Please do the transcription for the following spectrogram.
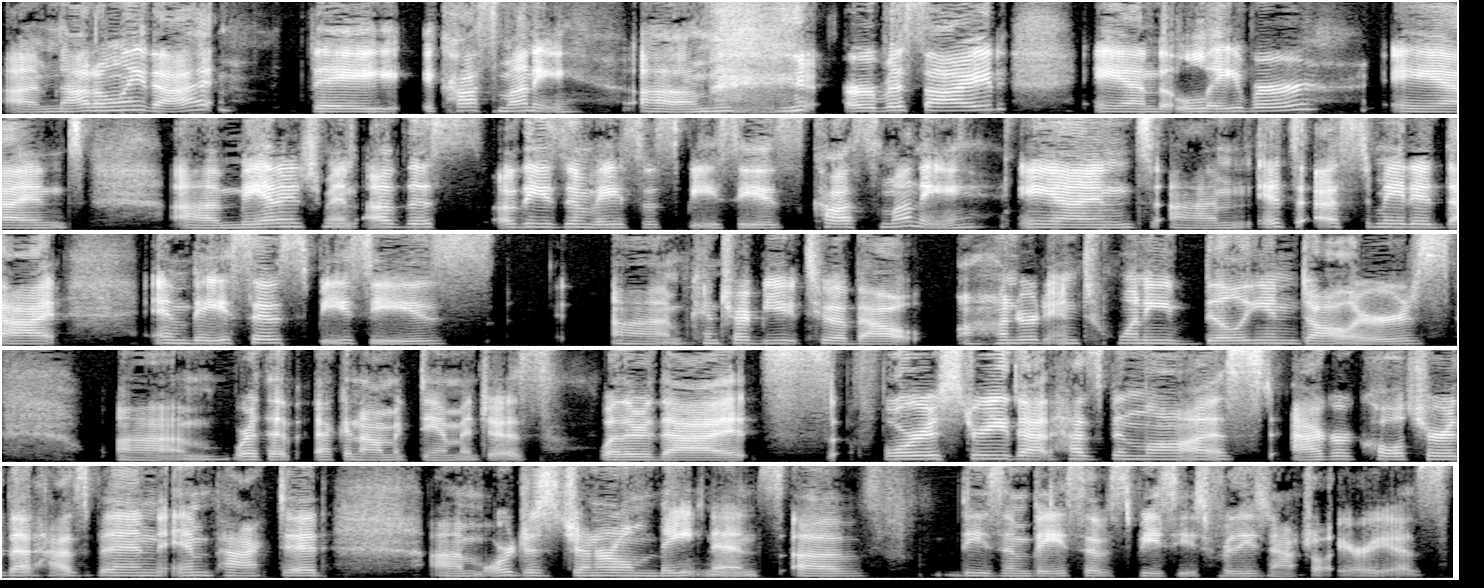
Um, not only that, they it costs money. Um, herbicide and labor and uh, management of this of these invasive species costs money and um, it's estimated that invasive species um, contribute to about 120 billion dollars um, worth of economic damages whether that's forestry that has been lost, agriculture that has been impacted, um, or just general maintenance of these invasive species for these natural areas.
